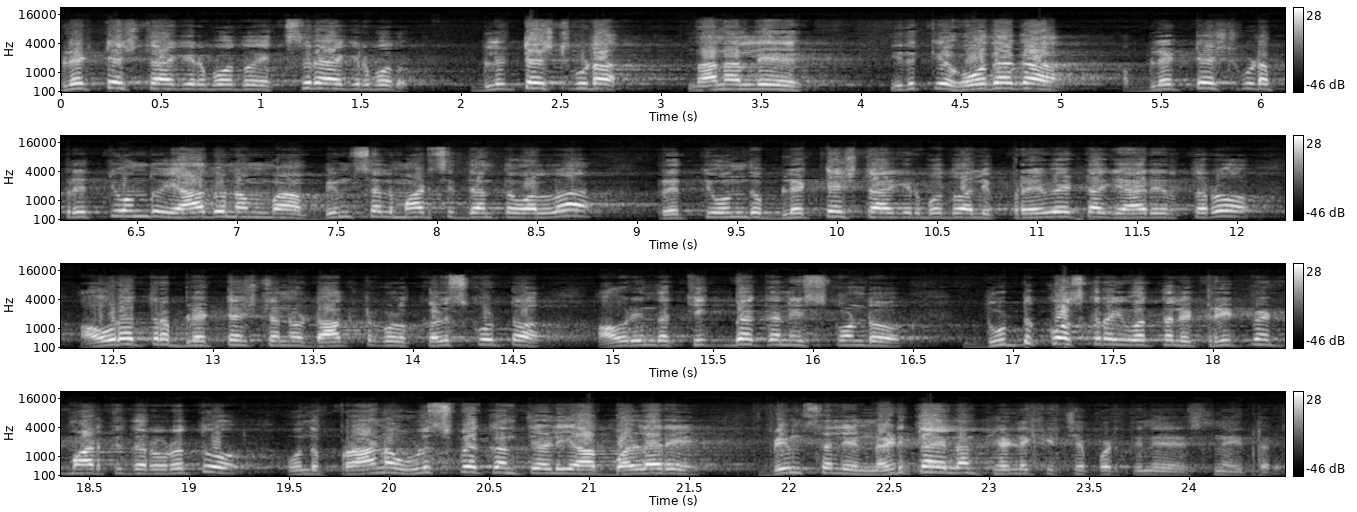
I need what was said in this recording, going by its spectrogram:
ಬ್ಲಡ್ ಟೆಸ್ಟ್ ಆಗಿರ್ಬೋದು ಎಕ್ಸ್ರೇ ಆಗಿರ್ಬೋದು ಬ್ಲಡ್ ಟೆಸ್ಟ್ ಕೂಡ ನಾನಲ್ಲಿ ಇದಕ್ಕೆ ಹೋದಾಗ ಬ್ಲಡ್ ಟೆಸ್ಟ್ ಕೂಡ ಪ್ರತಿಯೊಂದು ಯಾವುದು ನಮ್ಮ ಬಿಮ್ಸಲ್ಲಿ ಮಾಡಿಸಿದ್ದಂಥವಲ್ಲ ಪ್ರತಿಯೊಂದು ಬ್ಲಡ್ ಟೆಸ್ಟ್ ಆಗಿರ್ಬೋದು, ಅಲ್ಲಿ ಪ್ರೈವೇಟ್ ಆಗಿ ಯಾರು ಇರ್ತಾರೋ ಅವ್ರ ಹತ್ರ ಬ್ಲಡ್ ಟೆಸ್ಟ್ ಅನ್ನು ಡಾಕ್ಟರ್ಗಳು ಕಳಿಸ್ಕೊಟ್ಟು ಅವರಿಂದ ಕಿಕ್ ಬ್ಯಾಕ್ ಅನ್ನು ಇಸ್ಕೊಂಡು ಇವತ್ತಲ್ಲಿ ಟ್ರೀಟ್ಮೆಂಟ್ ಮಾಡ್ತಿದ್ದಾರೆ ಹೊರತು ಒಂದು ಪ್ರಾಣ ಉಳಿಸ್ಬೇಕಂತೇಳಿ ಆ ಬಳ್ಳಾರಿ ಬಿಮ್ಸ್ ಅಲ್ಲಿ ನಡೀತಾ ಇಲ್ಲ ಅಂತ ಹೇಳಕ್ಕೆ ಇಚ್ಛೆ ಪಡ್ತೀನಿ ಸ್ನೇಹಿತರೆ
